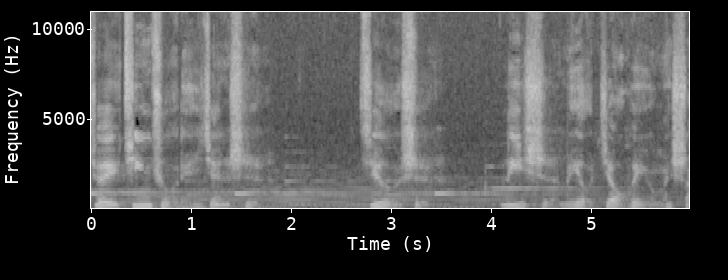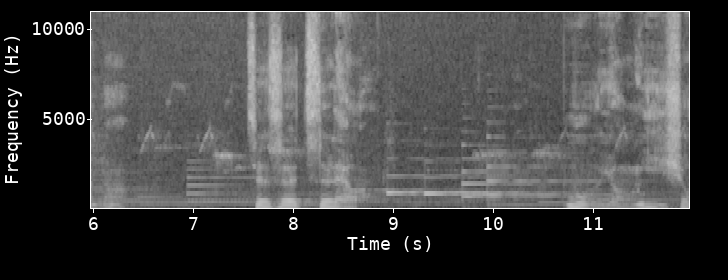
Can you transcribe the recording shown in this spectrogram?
最清楚的一件事，就是历史没有教会我们什么。这些资料不容易说。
